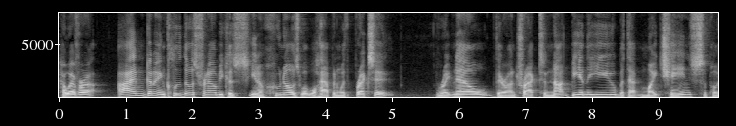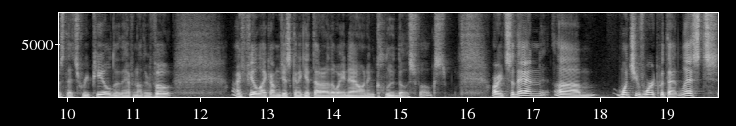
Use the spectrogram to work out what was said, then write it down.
However, I'm going to include those for now because, you know, who knows what will happen with Brexit. Right now, they're on track to not be in the EU, but that might change. Suppose that's repealed or they have another vote. I feel like I'm just going to get that out of the way now and include those folks. All right, so then um, once you've worked with that list,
